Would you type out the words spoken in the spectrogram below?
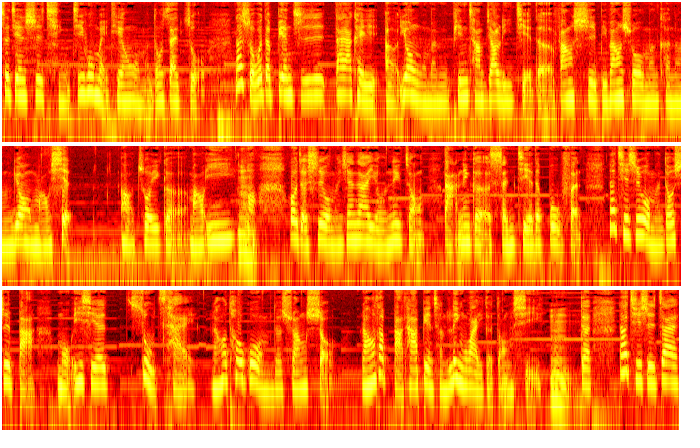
这件事情几乎每天我们都在做。那所谓的编织，大家可以呃用我们平常比较理解的方式，比方说我们可能用毛线啊做一个毛衣啊，或者是我们现在有那种打那个绳结的部分。那其实我们都是把某一些素材，然后透过我们的双手。然后他把它变成另外一个东西，嗯，对。那其实，在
